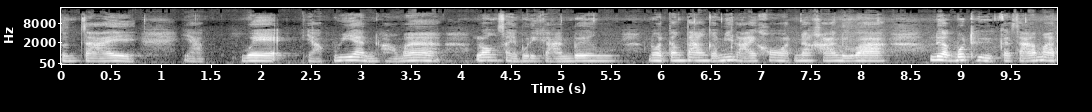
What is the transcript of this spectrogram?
สนใจ อยากแวะอยากเวียนเขามาลองใส่บริการเบิงหนวดต่างๆ ก็มีหลายคอร์สนะคะ หรือว่าเลือกบ่ถือก็สามารถ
